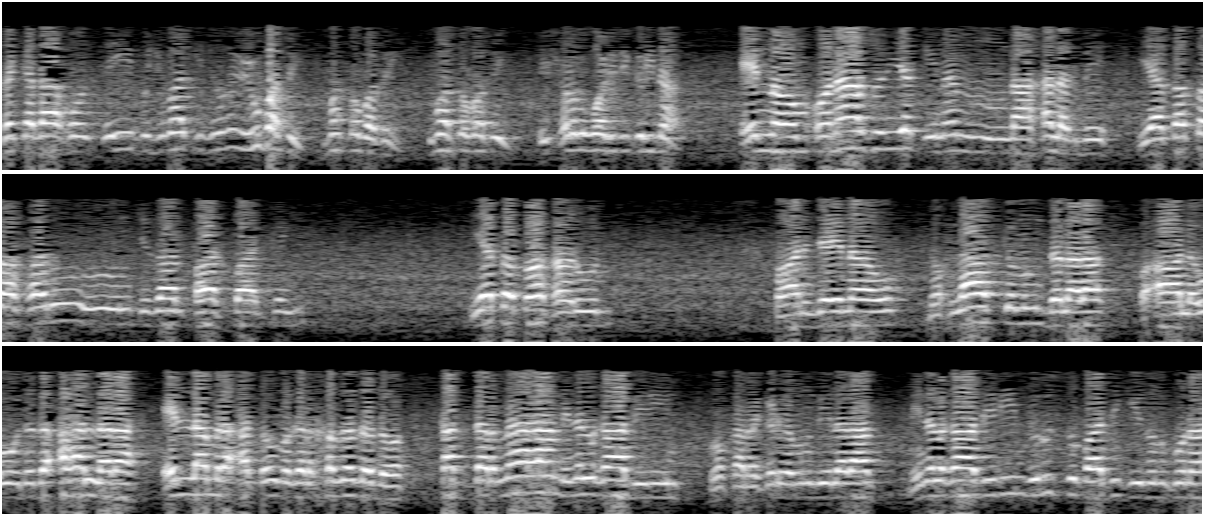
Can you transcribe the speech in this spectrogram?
زکه دا خو صحیح په جمعه کې جنو یو باسي مستو باسي مستو باسي اشاره وګوري دي کرینا انهم اناس یقینا دا خلق دی. یتطهرون چې ځان پاک پاک کوي یتطهرون فان جیناو نخلاص کمون دلارا، فآلو دا اہل لرا، الا امرأتو مگر خزد دو قدرناها من الغابرین وقرر کردو من دی من الغابرین درست پاتی کی دن کنا.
